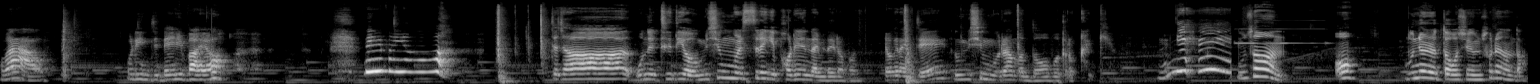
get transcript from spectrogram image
와우. 우리 이제 내일 봐요. 짜잔. 오늘 드디어 음식물 쓰레기 버리는 날입니다, 여러분. 여기다 이제 음식물을 한번 넣어보도록 할게요. 우선 어? 문 열렸다고 지금 소리 난다.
